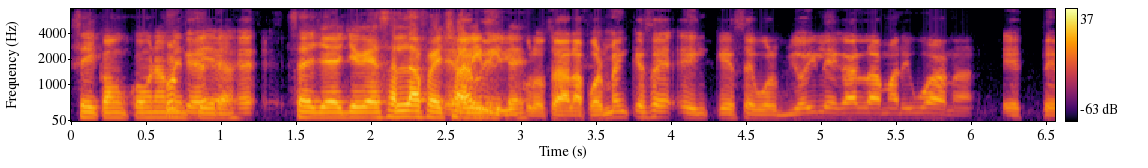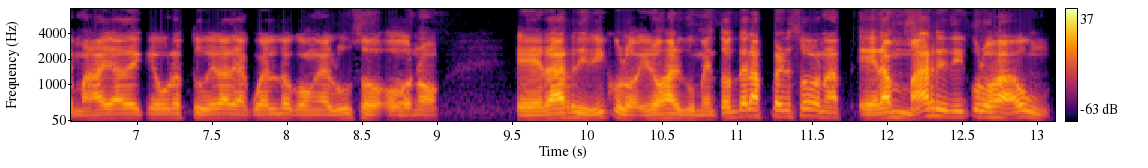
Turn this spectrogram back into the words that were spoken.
Sí, con, con una mentira. Eh, eh, o sea, yo llegué a esa la fecha límite. O sea, la forma en que se en que se volvió ilegal la marihuana, este, más allá de que uno estuviera de acuerdo con el uso o no, era ridículo. Y los argumentos de las personas eran más ridículos aún.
